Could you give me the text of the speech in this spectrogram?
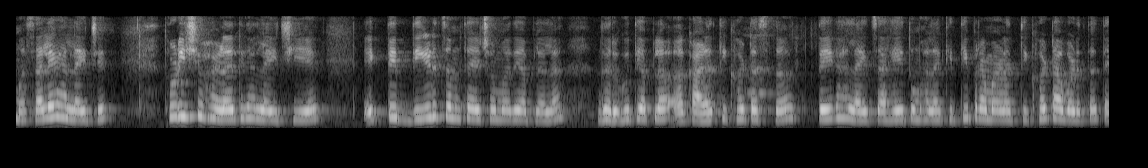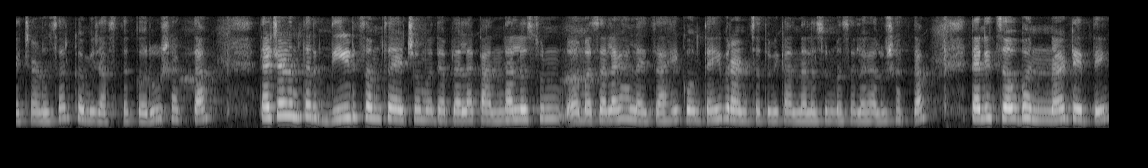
मसाले घालायचे आहेत. थोडीशी हळद घालायची आहे एक ते दीड चमचा याच्यामध्ये आपल्याला घरगुती आपलं काळं तिखट असतं ते घालायचं आहे. तुम्हाला किती प्रमाणात तिखट आवडतं त्याच्यानुसार कमी जास्त करू शकता. त्याच्यानंतर दीड चमचा याच्यामध्ये आपल्याला कांदा लसूण मसाला घालायचा आहे. कोणत्याही ब्रँडचा तुम्ही कांदा लसूण मसाला घालू शकता. त्याने चव भन्नाट येते.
